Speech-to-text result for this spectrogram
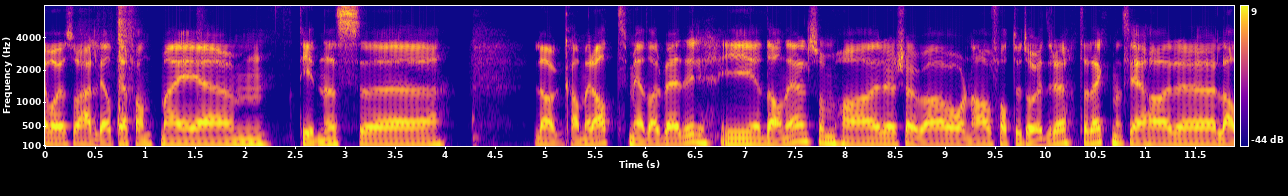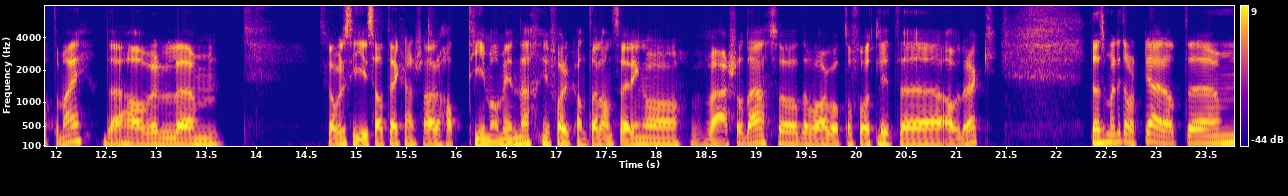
Jeg var jo så heldig at jeg fant meg um, tidenes uh, lagkamerat, medarbeider i Daniel, som har sjøva og ordna og fått ut ordre til dere mens jeg har uh, late meg. Det har vel um, skal vel sies at jeg kanskje har hatt timene mine i forkant av lansering, og vær så det, så det var godt å få et lite avbrekk. Det som er litt artig, er at um,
